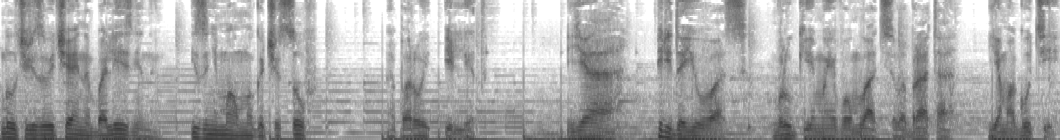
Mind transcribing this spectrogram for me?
был чрезвычайно болезненным и занимал много часов, а порой и лет. «Я передаю вас в руки моего младшего брата Ямагути,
